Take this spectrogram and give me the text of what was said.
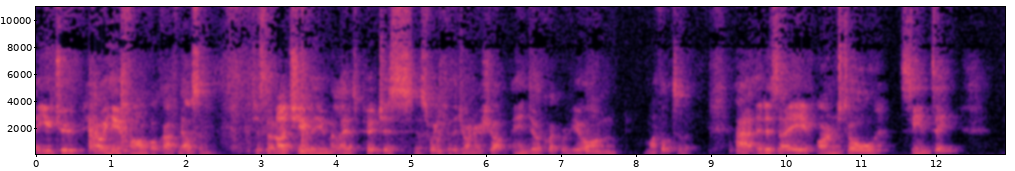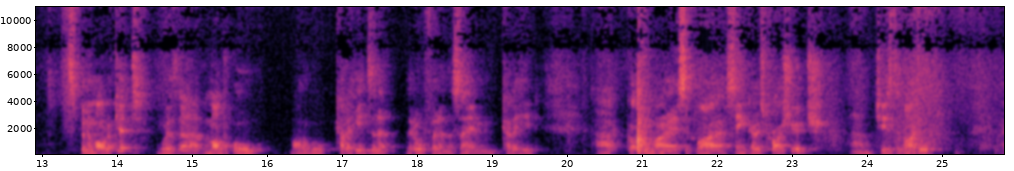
Hey YouTube, Howie here from Vaultcraft Nelson. Just thought I'd share with you my latest purchase this week for the joinery shop and do a quick review on my thoughts of it. Uh, it is a Orange Tool CMT spindle molder kit with uh, multiple multiple cutter heads in it that all fit in the same cutter head. Uh, got from my supplier Sanko's Christchurch. Um, cheers to Nigel.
